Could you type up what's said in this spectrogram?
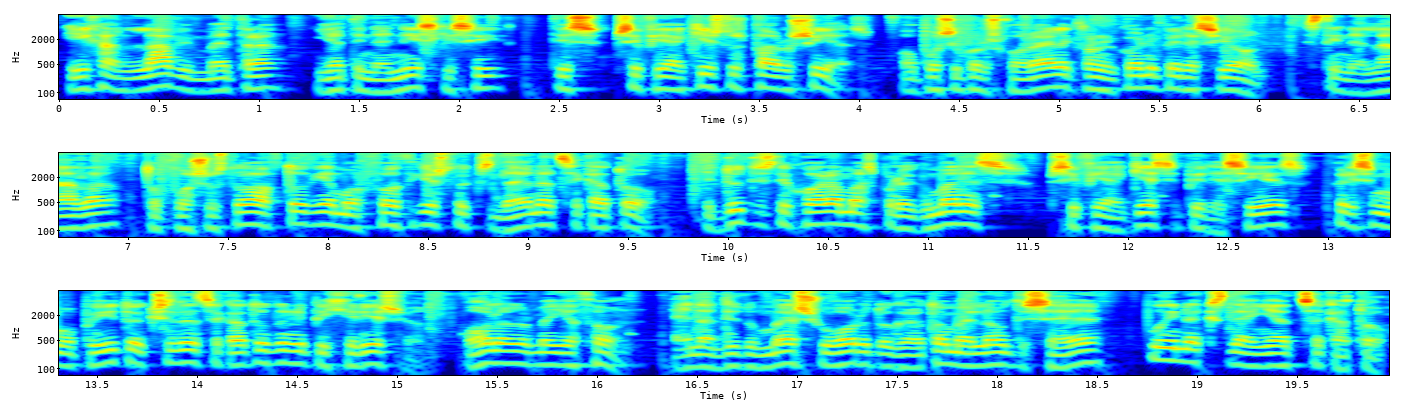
είχαν λάβει μέτρα για την ενίσχυση της ψηφιακής τους παρουσίας, όπως η προσφορά ηλεκτρονικών υπηρεσιών. Στην Ελλάδα, το ποσοστό αυτό διαμορφώθηκε στο 61%. Εν τούτη στη χώρα μας προηγουμένες ψηφιακές υπηρεσίες χρησιμοποιεί το 60% των επιχειρήσεων, όλων των μεγεθών, εναντί του μέσου όρου των κρατών μελών της ΕΕ που είναι 69%.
